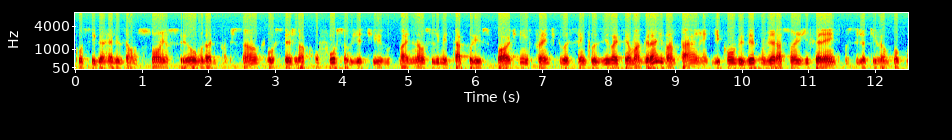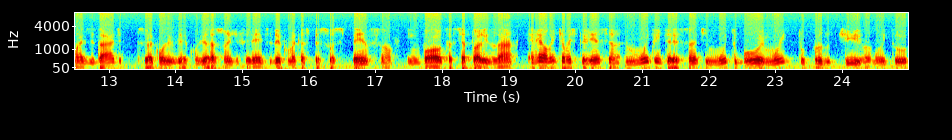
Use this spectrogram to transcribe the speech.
consiga realizar um sonho seu, mudar de profissão, ou seja lá qual for seu objetivo, mas não se limitar por isso. Pode ir em frente que você inclusive vai ter uma grande vantagem de conviver com gerações diferentes. Se você já tiver um pouco mais de idade, você vai conviver com gerações diferentes, ver como é que as pessoas pensam em volta, se atualizar. É realmente uma experiência muito interessante, muito boa e muito produtiva, muito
